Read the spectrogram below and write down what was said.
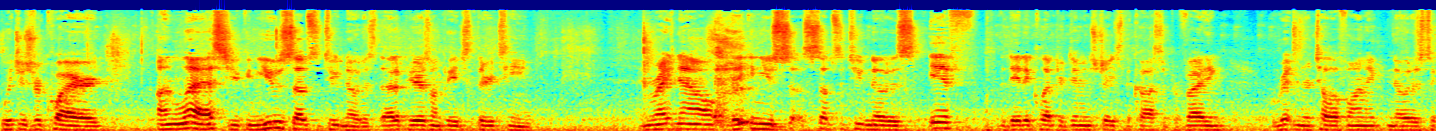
which is required unless you can use substitute notice. That appears on page 13. And right now, they can use substitute notice if the data collector demonstrates the cost of providing written or telephonic notice to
